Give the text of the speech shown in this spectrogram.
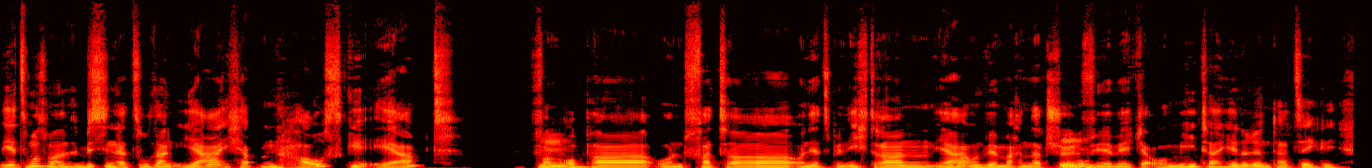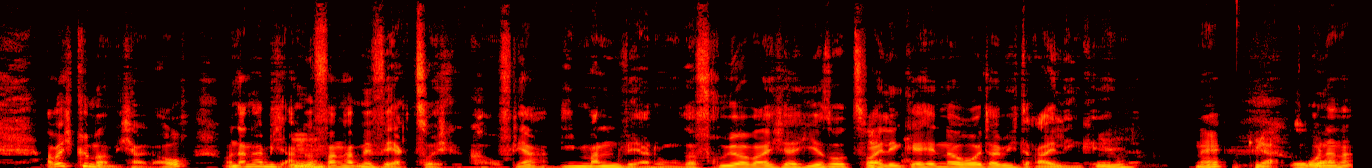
jetzt muss man ein bisschen dazu sagen, ja, ich habe ein Haus geerbt von mhm. Opa und Vater und jetzt bin ich dran, ja, und wir machen das schön mhm. für, ich ja auch Mieter hier drin tatsächlich, aber ich kümmere mich halt auch und dann habe ich mhm. angefangen, habe mir Werkzeug gekauft, ja, die Mannwerdung. Also früher war ich ja hier so zwei linke Hände, heute habe ich drei linke mhm. Hände, ne? Ja, super. Und dann,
